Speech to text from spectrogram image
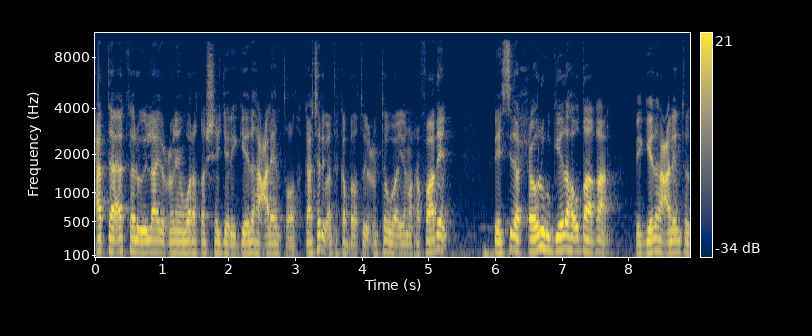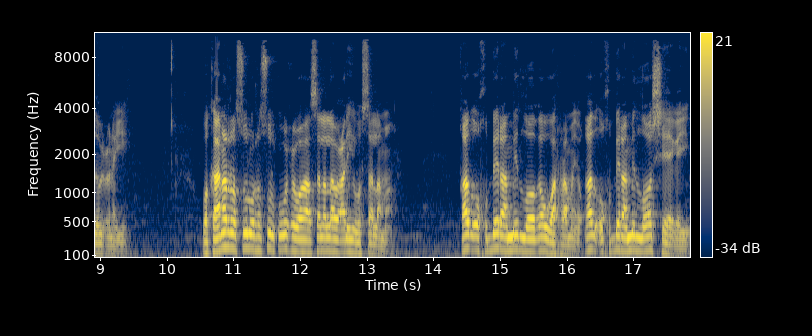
xataa akaluu ilaa ay cuneen waraqa shajari geedaha caleentooda gaajadib inta ka badatoy cunto waayeen oo rafaadeen. Bay sida xooluhu geedaha u daaqaan bay geedaha caleentooda u cunayeen. Wa kaana rasuulu rasuulku wuxuu ahaa sala allahu calayhi wasalama qad ukhbira mid looga waramay qad ukhbira mid loo sheegay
